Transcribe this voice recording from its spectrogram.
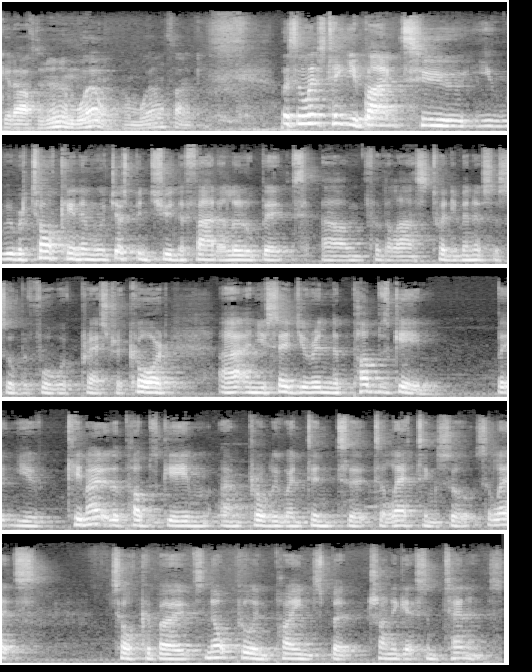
Good afternoon. I'm well. I'm well, thank you. Listen, let's take you back to you, we were talking, and we've just been chewing the fat a little bit um, for the last 20 minutes or so before we've pressed record. Uh, and you said you're in the pubs game, but you came out of the pubs game and probably went into to letting. So, so let's talk about not pulling pints, but trying to get some tenants.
